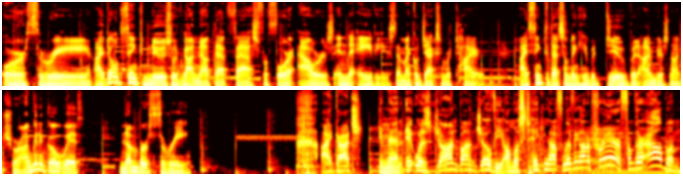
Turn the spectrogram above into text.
or three. I don't think news would have gotten out that fast for four hours in the 80s that Michael Jackson retired. I think that that's something he would do, but I'm just not sure. I'm going to go with number three. I got you, man. It was Jon Bon Jovi almost taking off Living on a Prayer from their album.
